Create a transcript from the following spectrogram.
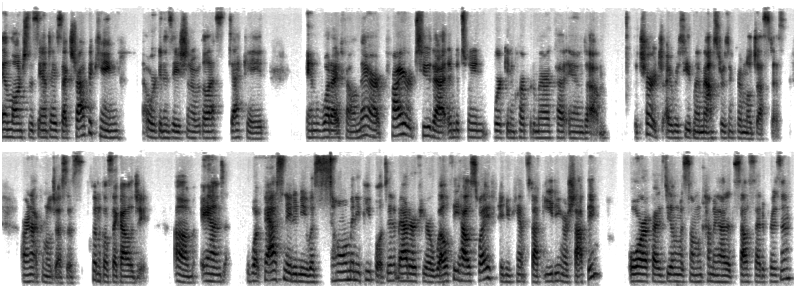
and launched this anti sex trafficking organization over the last decade. And what I found there prior to that, in between working in corporate America and um, the church, I received my master's in criminal justice, or not criminal justice, clinical psychology. Um, and what fascinated me was so many people. It didn't matter if you're a wealthy housewife and you can't stop eating or shopping, or if I was dealing with someone coming out of the south side of prison,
